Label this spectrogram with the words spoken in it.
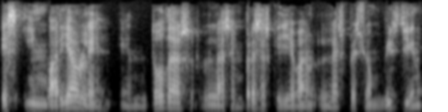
es invariable en todas las empresas que llevan la expresión Virgin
